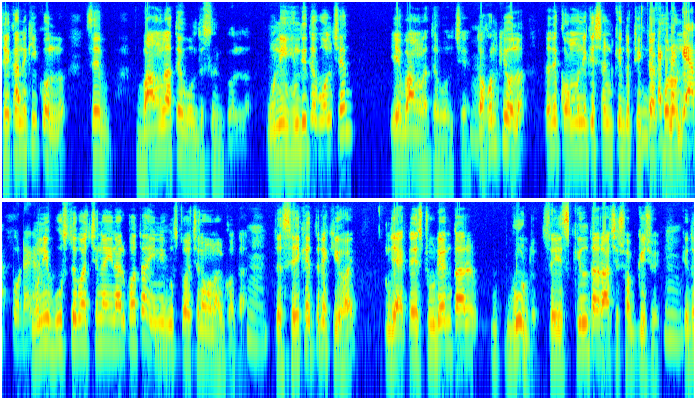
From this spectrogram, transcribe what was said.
সেখানে কি করল? সে বাংলাতে বলতে শুরু করল। উনি হিন্দিতে বলছেন এ বাংলাতে বলছে। তখন কি হলো? তাদের কমিউনিকেশন কিন্তু ঠিকঠাক হলো না। উনি বুঝতে পারছে না ইনার কথা ইনি বুঝতে পারছে না ওনার কথা। তো সেই ক্ষেত্রে কি হয় যে একটা স্টুডেন্ট তার গুড সেই স্কিল তার আছে সবকিছুই কিন্তু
